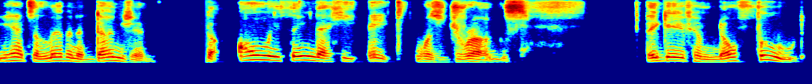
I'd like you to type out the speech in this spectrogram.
He had to live in a dungeon. The only thing that he ate was drugs. They gave him no food.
